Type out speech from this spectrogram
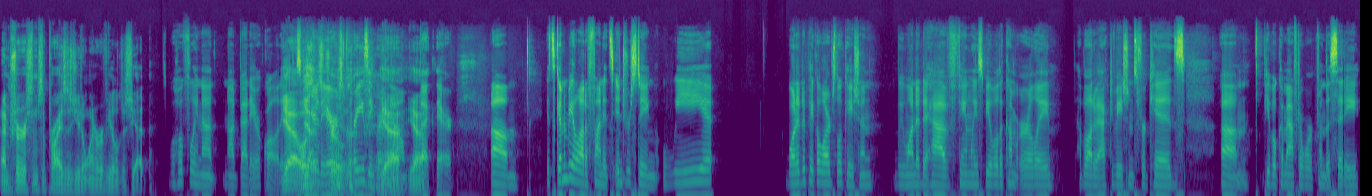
I'm sure there's some surprises you don't want to reveal just yet. Well, hopefully not not bad air quality. Yeah, because oh, here that's the air is crazy right Yeah, now yeah. back there. Um, it's going to be a lot of fun. It's interesting. We wanted to pick a large location. We wanted to have families be able to come early, have a lot of activations for kids. Um, people come after work from the city.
